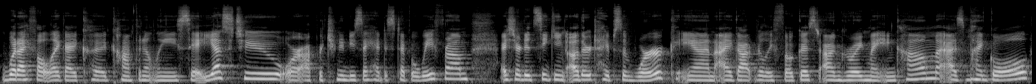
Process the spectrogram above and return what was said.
what I felt like I could confidently say yes to or opportunities I had to step away from. I started seeking other types of work and I got really focused on growing my income as my goal.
